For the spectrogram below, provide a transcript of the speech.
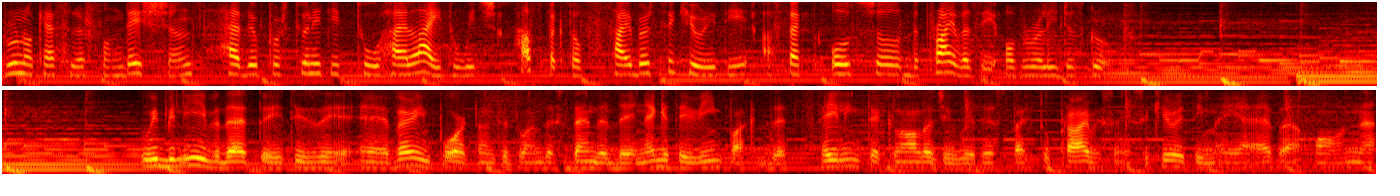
Bruno Kessler Foundation had the opportunity to highlight which aspect of cybersecurity affect also the privacy of religious groups. We believe that it is uh, very important to understand the negative impact that failing technology with respect to privacy and security may have on uh,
